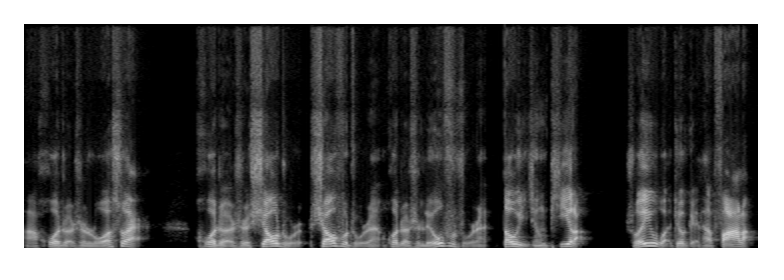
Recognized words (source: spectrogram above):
啊，或者是罗帅。或者是肖主任、肖副主任，或者是刘副主任都已经批了，所以我就给他发了。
